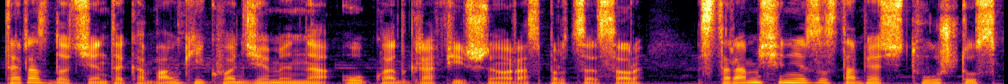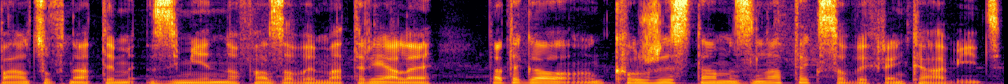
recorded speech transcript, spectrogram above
Teraz docięte kawałki kładziemy na układ graficzny oraz procesor. Staramy się nie zostawiać tłuszczu z palców na tym zmiennofazowym materiale, dlatego korzystam z lateksowych rękawic.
